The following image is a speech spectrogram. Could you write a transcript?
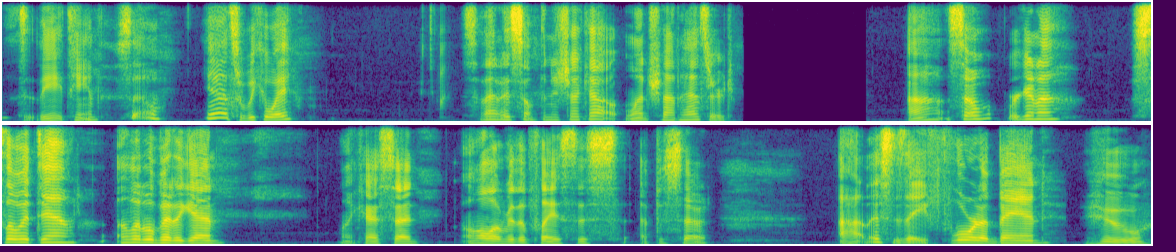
Is it the 18th? So, yeah, it's a week away. So that is something to check out. Leadshot Hazard. Uh, so we're gonna slow it down a little bit again. Like I said, all over the place this episode. Uh, this is a Florida band who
